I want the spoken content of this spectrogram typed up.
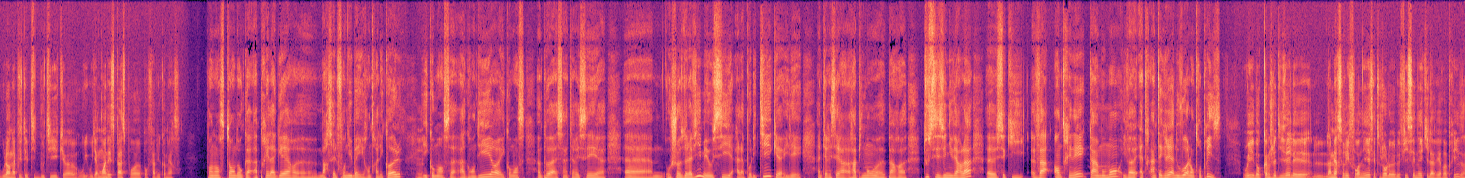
où là on a plus des petites boutiques, euh, où, il y a moins d'espace pour, pour faire du commerce. Pendant ce temps, donc après la guerre, euh, Marcel Fournier, ben, il rentre à l'école, Mm. il commence à, à grandir, il commence un peu à s'intéresser euh, euh, aux choses de la vie, mais aussi à la politique. Il est intéressé ra- rapidement par tous ces univers-là, ce qui va entraîner qu'à un moment, il va être intégré à nouveau à l'entreprise. Oui, donc comme je le disais, les- la mercerie Fournier, c'est toujours le, le fils aîné qui l'avait reprise.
